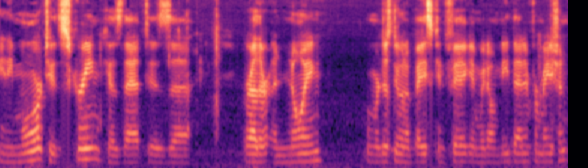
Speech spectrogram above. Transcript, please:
anymore to the screen because that is uh, rather annoying when we're just doing a base config and we don't need that information.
